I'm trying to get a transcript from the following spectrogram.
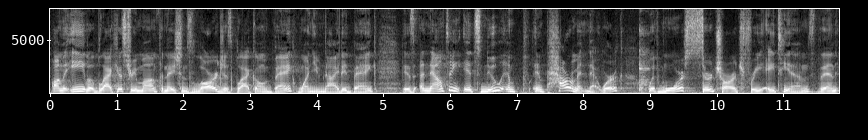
On the eve of Black History Month, the nation's largest black owned bank, One United Bank, is announcing its new em- empowerment network with more surcharge free ATMs than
